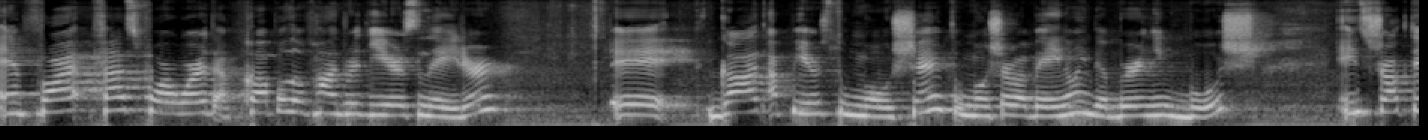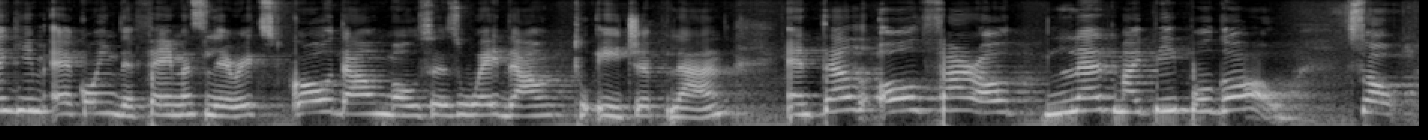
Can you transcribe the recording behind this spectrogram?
And fast forward a couple of hundred years later, uh, God appears to Moshe, to Moshe Rabbeinu in the burning bush, instructing him, echoing the famous lyrics, "Go down, Moses, way down to Egypt land." And tell old Pharaoh, let my people go. So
